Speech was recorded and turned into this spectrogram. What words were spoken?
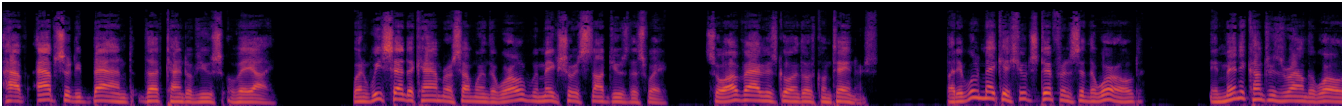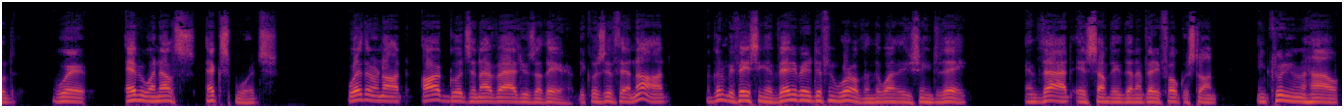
have absolutely banned that kind of use of AI. When we send a camera somewhere in the world, we make sure it's not used this way. So our values go in those containers. But it will make a huge difference in the world, in many countries around the world where everyone else exports, whether or not our goods and our values are there. Because if they're not, we're going to be facing a very, very different world than the one that you're seeing today. And that is something that I'm very focused on, including on how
